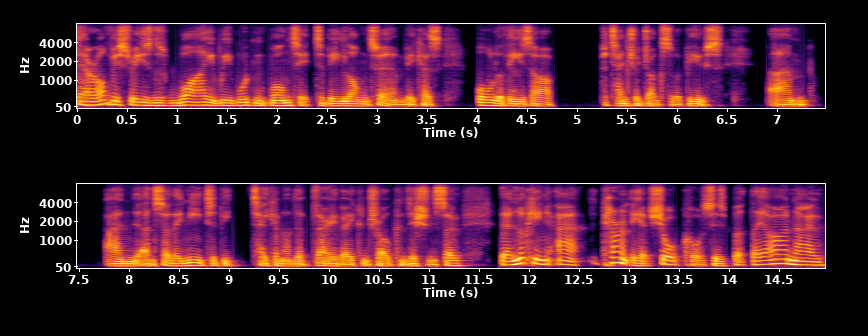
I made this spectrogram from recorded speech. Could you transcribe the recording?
There are obvious reasons why we wouldn't want it to be long term, because all of these are potential drugs of abuse, um, and and so they need to be taken under very very controlled conditions. So they're looking at currently at short courses, but they are now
